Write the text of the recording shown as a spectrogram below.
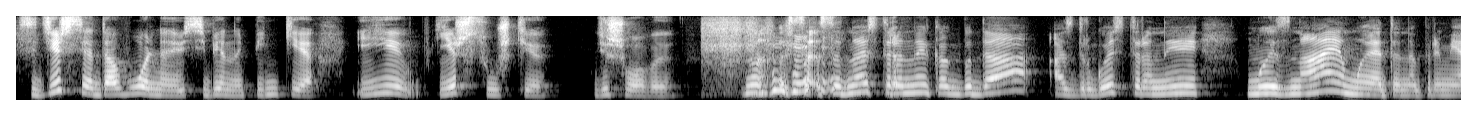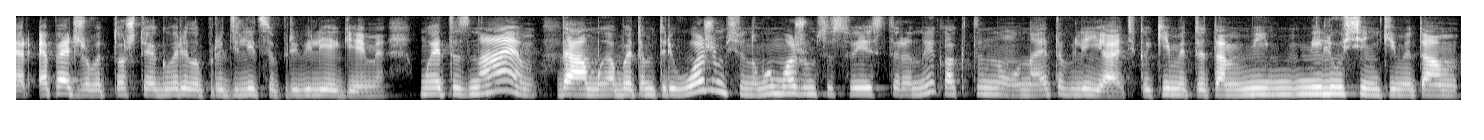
Сидишь себе довольна себе на пеньке и ешь сушки дешевые. Ну, с, с одной стороны, как бы да, а с другой стороны, мы знаем это, например, и опять же, вот то, что я говорила про делиться привилегиями, мы это знаем, да, мы об этом тревожимся, но мы можем со своей стороны как-то, ну, на это влиять, какими-то там ми- милюсенькими там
